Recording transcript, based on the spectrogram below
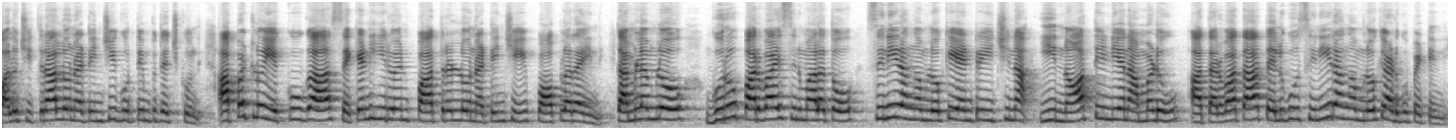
పలు చిత్రాల్లో నటించి గుర్తింపు తెచ్చుకుంది. అప్పట్లో ఎక్కువగా సెకండ్ హీరోయిన్ పాత్రల్లో నటించి పాపులర్ అయింది. తమిళంలో గురు పర్వాయ్ సినిమాలతో సినీ రంగంలోకి ఎంట్రీ ఇచ్చిన ఈ నార్త్ ఇండియన్ అమ్మడు ఆ తర్వాత తెలుగు సినీ రంగంలోకి అడుగుపెట్టింది.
